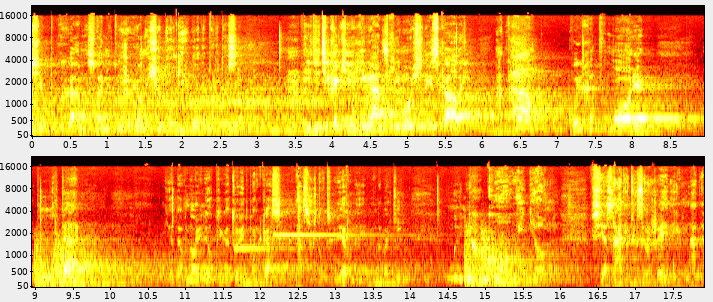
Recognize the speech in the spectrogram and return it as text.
Чепуха, мы с вами проживем еще долгие годы, Портос. Видите, какие гигантские мощные скалы. А там выход в море, бухта. Я давно велел приготовить баркас. Нас ждут верные рыбаки. Мы легко уйдем. Все заняты сражением. Надо,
